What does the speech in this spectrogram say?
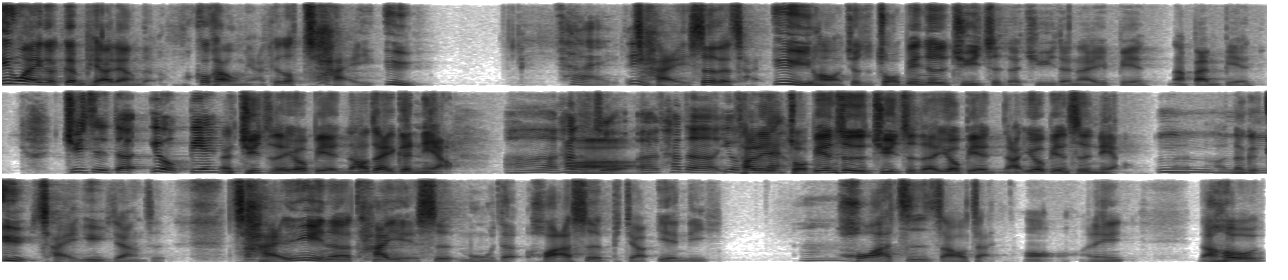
另外一个更漂亮的，扣看我们啊，叫做彩玉。彩玉，彩色的彩玉哈，就是左边就是橘子的橘的那一边那半边，橘子的右边，呃，橘子的右边，然后再一个鸟。啊，它的左呃，它的右，它的左边是橘子的右边，啊右边是鸟，嗯，啊，那个玉彩玉这样子，彩玉呢，它也是母的，花色比较艳丽，花枝招展哦，你然后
